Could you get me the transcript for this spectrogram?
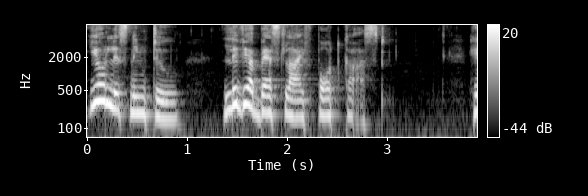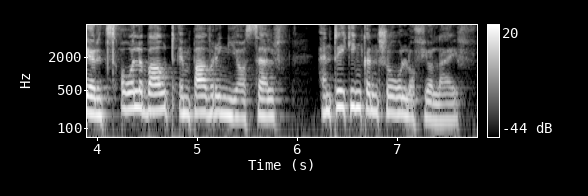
You're listening to Live Your Best Life podcast. Here it's all about empowering yourself and taking control of your life.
